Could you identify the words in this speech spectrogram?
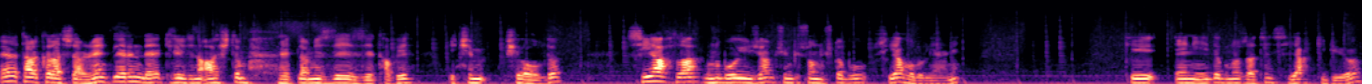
Evet arkadaşlar renklerin de kilidini açtım. Reklam izleye izleye tabi. İçim şey oldu. Siyahla bunu boyayacağım. Çünkü sonuçta bu siyah olur yani. Ki en iyi de buna zaten siyah gidiyor.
